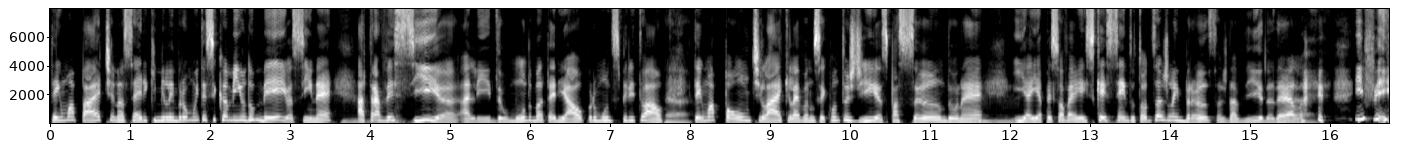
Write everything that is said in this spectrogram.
tem uma parte na série que me lembrou muito esse caminho do meio, assim, né? Hum, A travessia ali do mundo material para o mundo espiritual. é. Tem uma ponte lá que leva não sei quantos dias passando, né? Hum, E aí a pessoa vai esquecendo todas as lembranças da vida dela. é. Enfim.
